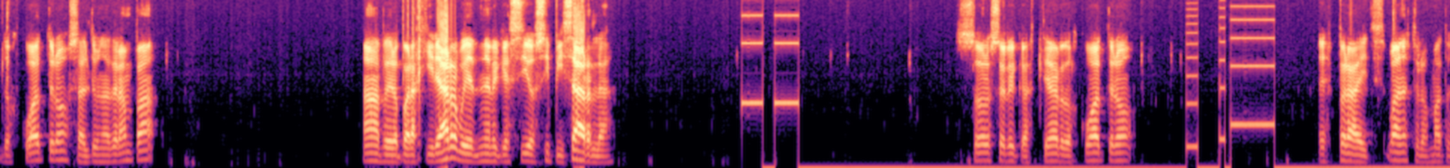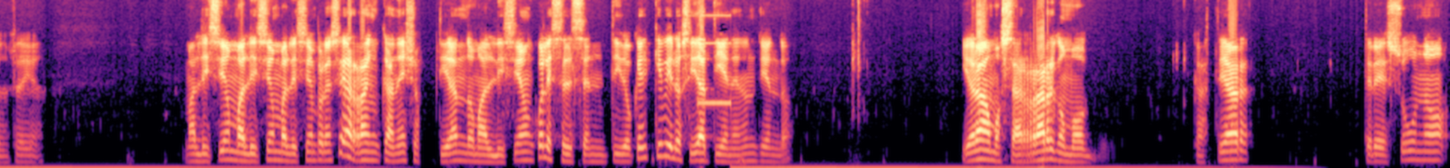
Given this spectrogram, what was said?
2-4. Salte una trampa. Ah, pero para girar voy a tener que sí o sí pisarla. Sorcerer, castear, 2-4. Sprites. Bueno, esto los mato enseguida. Maldición, maldición, maldición. Pero no sé arrancan ellos tirando maldición. ¿Cuál es el sentido? ¿Qué, qué velocidad tiene? No entiendo. Y ahora vamos a cerrar como... Castear. 3, 1.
